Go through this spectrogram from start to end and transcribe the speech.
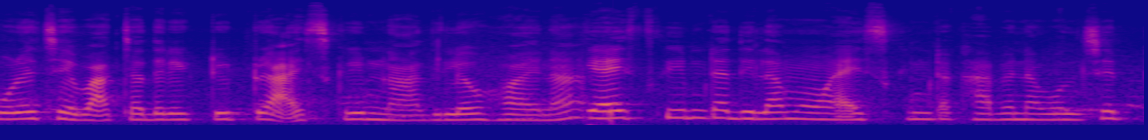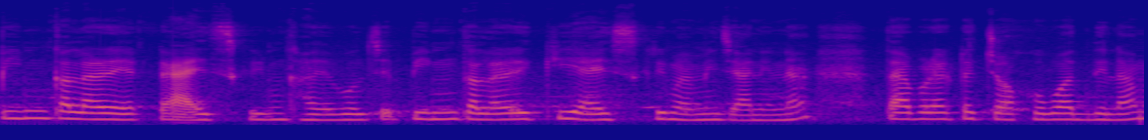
পড়েছে, বাচ্চাদের একটু একটু আইসক্রিম না দিলেও হয় না। এই আইসক্রিমটা দিলাম, ও আইসক্রিমটা খাবে না, বলছে, পিঙ্ক কালারের একটা আইসক্রিম খাবে। বলছে, পিঙ্ক কালারের কি আইসক্রিম আমি জানি না। তারপর একটা চকোবার দিলাম,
